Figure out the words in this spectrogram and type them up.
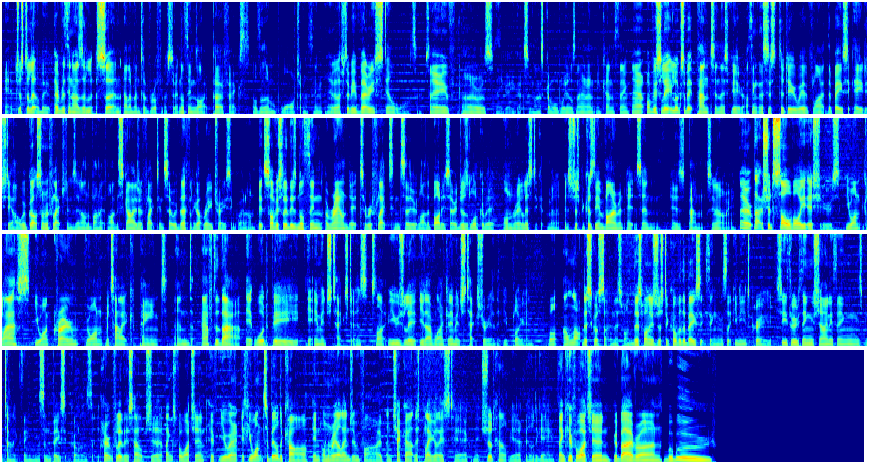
Yeah, just a little bit. Everything has a, certain element of roughness to it. Nothing's like perfect, other than water, I think. It'll have to be very still water. Save, close. There you go, you got some nice gold wheels now, aren't you, kind of thing. Now, obviously, it looks a bit pants in this view. I think this is to do with, like, the basic HDR. We've got some reflections in on the bonnet, like the sky's reflecting, so we've definitely got ray tracing going on. It's obviously, there's nothing around it to reflect into, like, the body, so it does look a bit unrealistic at the minute. It's just because the environment it's in is pants, you know what I mean? So that should solve all your issues. You want glass, you want chrome, you want metallic paint, and after that, it would be your image textures. It's like, usually you'd have like an image texture here that you plug in. But I'll not discuss that in this one. This one is just to cover the basic things that you need to create. See-through things, shiny things, metallic things, and basic colours. Hopefully this helps you. Thanks for watching. If you uh, if you want to build a car in Unreal Engine 5, then check out this playlist here, and it should help you build a game. Thank you for watching. Goodbye, everyone. Bye-bye.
